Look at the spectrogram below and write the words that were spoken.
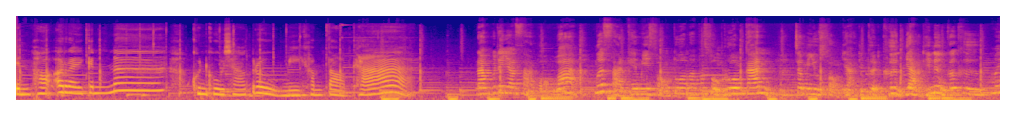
เป็นเพราะอะไรกันนะ คุณครูเช้าตรู่มีคำตอบค่ะ นักวิทยาศาสตร์บอกว่าเมื่อสารเคมี 2 ตัวมาผสมรวมกัน จะมีอยู่ 2 อย่างที่เกิดขึ้น อย่างที่ 1 ก็คือไม่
